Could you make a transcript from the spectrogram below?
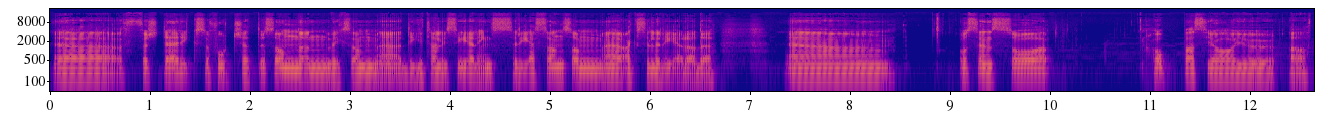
eh, förstärks och fortsätter som den liksom, eh, digitaliseringsresan som eh, accelererade. Ehm, och sen så hoppas jag ju att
